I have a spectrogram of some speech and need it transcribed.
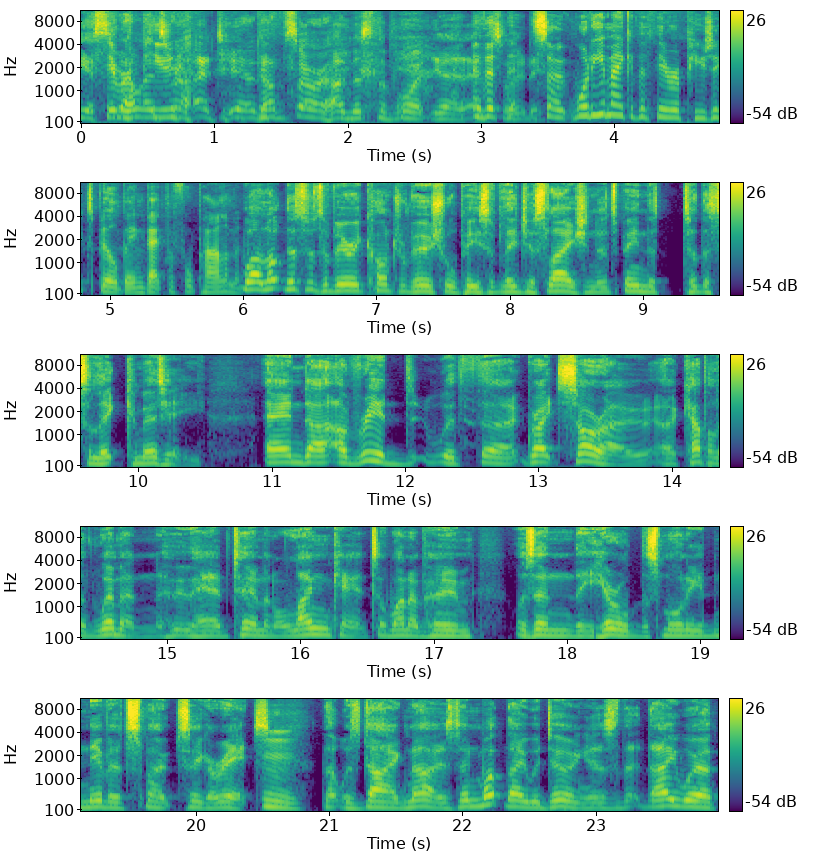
yes, well, that's right. Yeah, I'm sorry, I missed the point. Yeah, absolutely. so, what do you make of the therapeutics bill being back before Parliament? Well, look, this was a very controversial piece of legislation. It's been the, to the select committee. And uh, I've read with uh, great sorrow a couple of women who have terminal lung cancer, one of whom was in the Herald this morning, had never smoked cigarettes, but was diagnosed. And what they were doing is that they were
